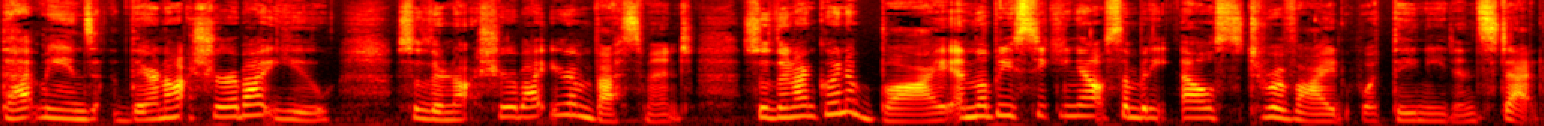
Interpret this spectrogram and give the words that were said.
That means they're not sure about you, so they're not sure about your investment, so they're not going to buy, and they'll be seeking out somebody else to provide what they need instead.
